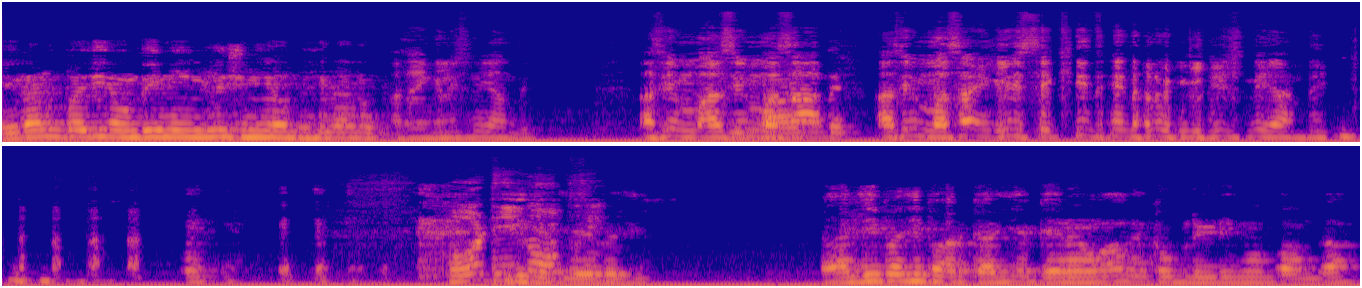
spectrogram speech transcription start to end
ਇਹਨਾਂ ਨੂੰ ਭਾਜੀ ਆਉਂਦੀ ਨਹੀਂ ਇੰਗਲਿਸ਼ ਨਹੀਂ ਆਉਂਦੀ ਇਹਨਾਂ ਨੂੰ। ਅੱਛਾ ਇੰਗਲਿਸ਼ ਨਹੀਂ ਆਉਂਦੀ? ਅਸੀਂ ਅਸੀਂ ਮਸਾ ਅਸੀਂ ਮਸਾ ਇੰਗਲਿਸ਼ ਸਿੱਖੀ ਤੇ ਇਹਨਾਂ ਨੂੰ ਇੰਗਲਿਸ਼ ਨਹੀਂ ਆਉਂਦੀ। ਹੋਰ ਠੀਕ ਹੋ ਤੁਸੀਂ? ਹਾਂਜੀ ਭਾਜੀ ਫ਼ਰਕ ਆ ਜੀ ਅੱਗੇ ਨਾਲੋਂ ਦੇਖੋ ਬਲੀਡਿੰਗ ਹੁਣ ਬੰਦ ਆ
